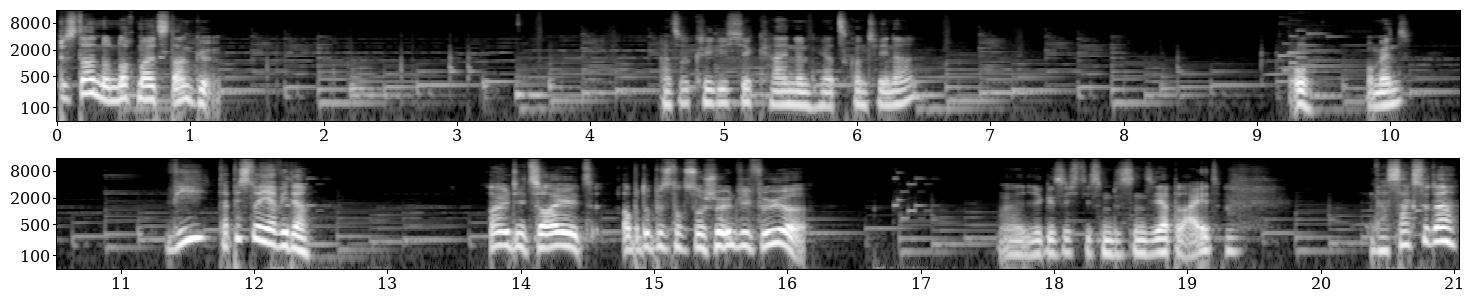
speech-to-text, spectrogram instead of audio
Bis dann und nochmals danke. Also kriege ich hier keinen Herzcontainer. Oh, Moment. Wie? Da bist du ja wieder. All die Zeit, aber du bist noch so schön wie früher. Ihr Gesicht ist ein bisschen sehr breit. Was sagst du da?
